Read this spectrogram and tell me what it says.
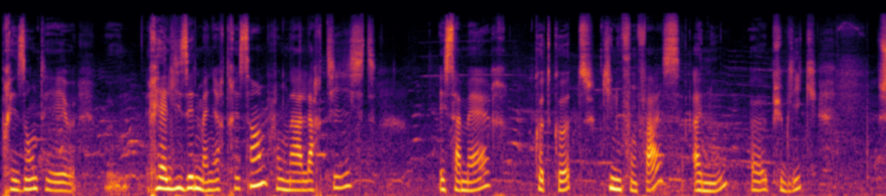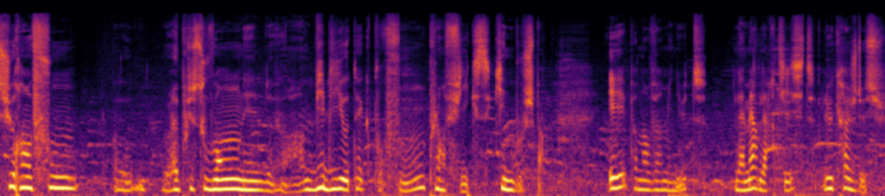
présente et réalisée de manière très simple. On a l'artiste et sa mère côte-côte qui nous font face, à nous, euh, public, sur un fond, euh, la plus souvent on est une bibliothèque pour fond, plan fixe, qui ne bouge pas. Et pendant 20 minutes, la mère de l'artiste lui crache dessus.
